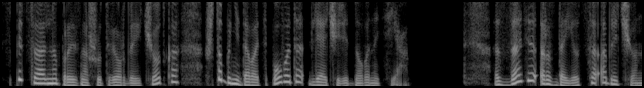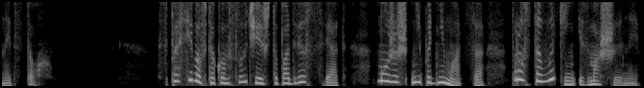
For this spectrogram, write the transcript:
Специально произношу твердо и четко, чтобы не давать повода для очередного нытья. Сзади раздается обреченный вздох. «Спасибо в таком случае, что подвез Свят. Можешь не подниматься, просто выкинь из машины.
